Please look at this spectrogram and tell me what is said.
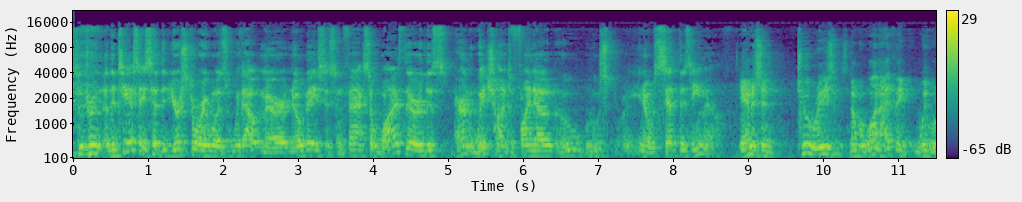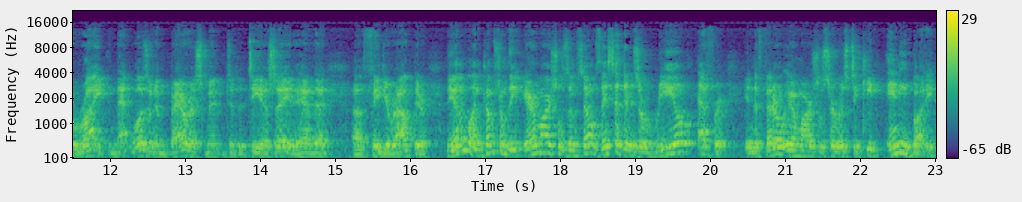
So, Drew, the TSA said that your story was without merit, no basis in fact. So, why is there this apparent witch hunt to find out who, who's, you know, sent this email? Anderson, two reasons. Number one, I think we were right, and that was an embarrassment to the TSA to have that uh, figure out there. The other one comes from the air marshals themselves. They said there's a real effort in the Federal Air Marshal Service to keep anybody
